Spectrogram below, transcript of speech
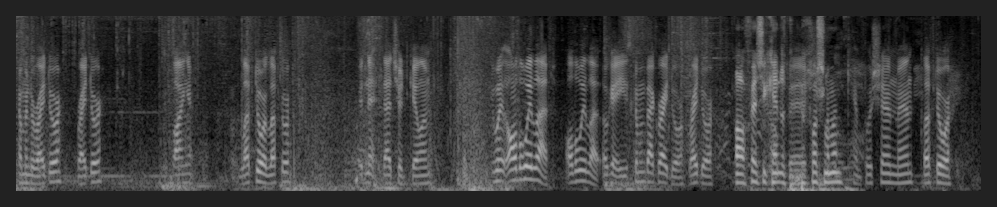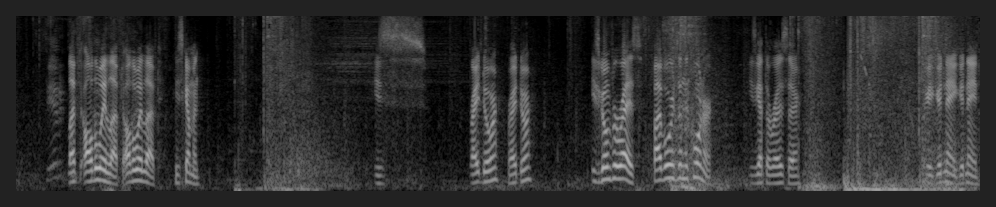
Coming to right door. Right door. Flying it. Left door. Left door. Good net. That should kill him. He went all the way left. All the way left. Okay, he's coming back right door. Right door. Oh, Fish, you can't just Fish. pushing him in. Can't push in, man. Left door. Left, all the way left, all the way left. He's coming. He's right door, right door. He's going for res. Five wards in the corner. He's got the res there. Okay, good nade, good nade.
